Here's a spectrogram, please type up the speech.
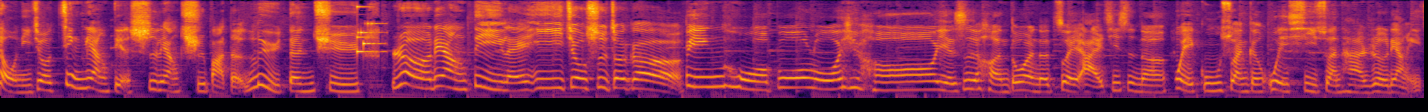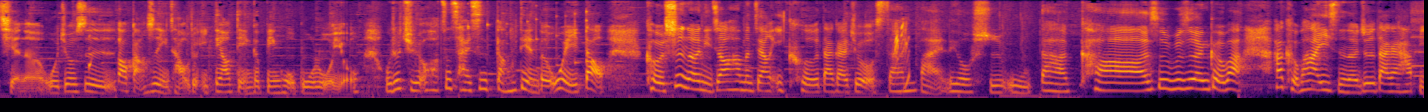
有你就尽量点适量吃吧。的绿灯区。热量地雷一就是这个冰火菠萝油，也是很多人的最爱。其实呢，未估算跟未细算它的热量以前呢，我就是到港式饮茶。我就一定要点一个冰火菠萝油，我就觉得哦，这才是港点的味道。可是呢，你知道他们这样一颗大概就有三百六十五大卡，是不是很可怕？它可怕的意思呢，就是大概它比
